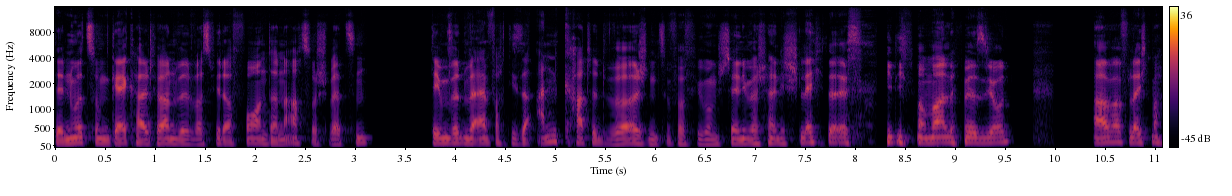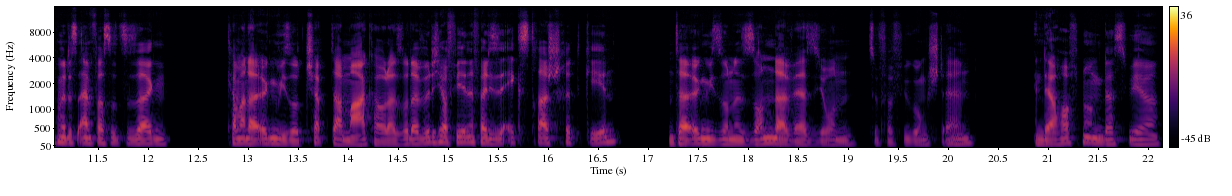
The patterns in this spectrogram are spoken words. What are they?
der nur zum Gag halt hören will, was wir da vor und danach so schwätzen. Dem würden wir einfach diese uncutted Version zur Verfügung stellen, die wahrscheinlich schlechter ist wie die normale Version. Aber vielleicht machen wir das einfach sozusagen, kann man da irgendwie so Chapter-Marker oder so. Da würde ich auf jeden Fall diese extra Schritt gehen und da irgendwie so eine Sonderversion zur Verfügung stellen. In der Hoffnung, dass wir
